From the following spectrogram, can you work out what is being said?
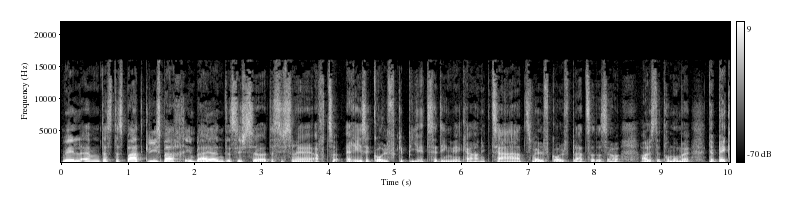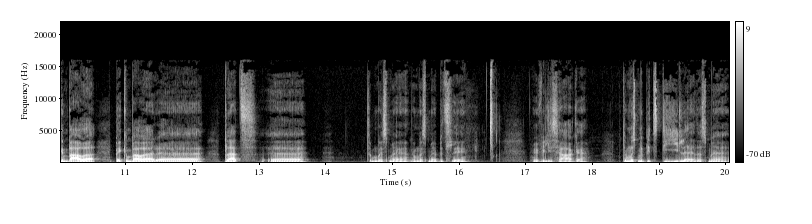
Weil ähm, das, das Bad Griesbach in Bayern, das ist so, das ist so, eine, so ein riesiges Golfgebiet. Es hat irgendwie, keine Ahnung, 10, 12 Golfplätze oder so. Alles da drumherum. Der Beckenbauer, Beckenbauer äh, Platz, äh, da muss man, da muss man ein bisschen, wie will ich sagen, da muss man ein bisschen dealen, dass man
